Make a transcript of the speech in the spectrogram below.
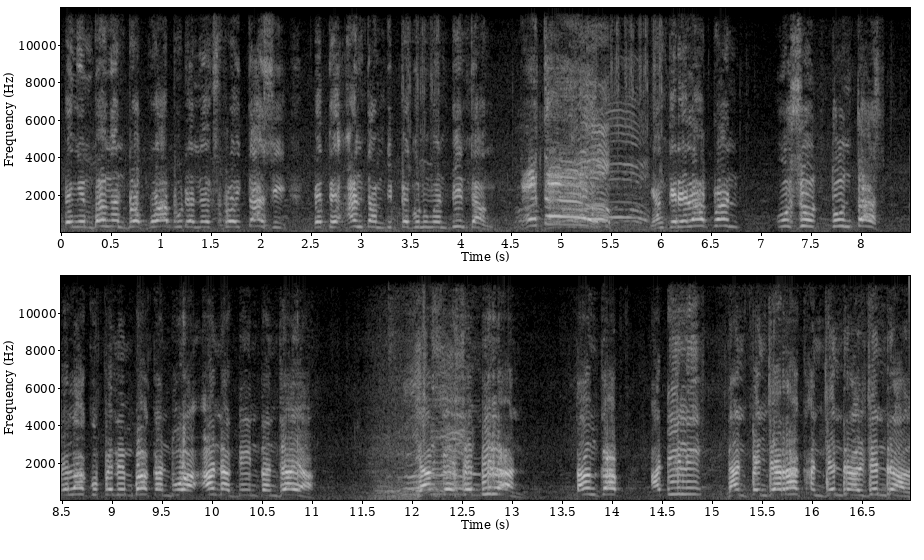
pengembangan blok wabu dan eksploitasi PT Antam di Pegunungan Bintang. Yang kedelapan, usut tuntas pelaku penembakan dua anak di Intan Jaya. Yang kesembilan, tangkap, adili, dan penjarakan jenderal-jenderal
